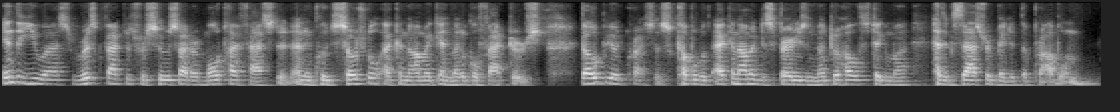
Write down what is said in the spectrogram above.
In the US, risk factors for suicide are multifaceted and include social, economic, and medical factors. The opioid crisis, coupled with economic disparities and mental health stigma, has exacerbated the problem.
